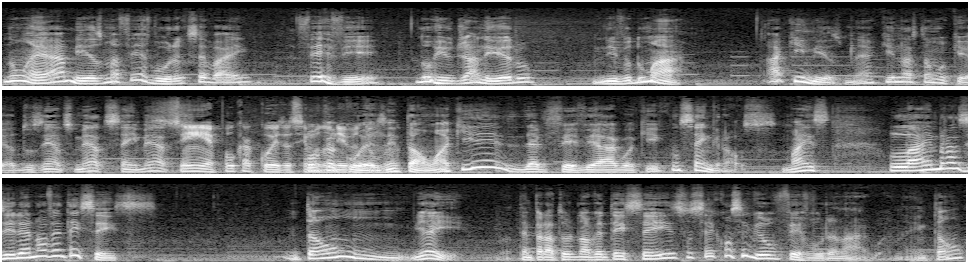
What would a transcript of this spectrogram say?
Não é a mesma fervura que você vai ferver no Rio de Janeiro, nível do mar. Aqui mesmo, né? Aqui nós estamos o quê? A 200 metros, 100 metros? Sim, é pouca coisa acima pouca do nível coisa. do mar. Então, aqui deve ferver água aqui com 100 graus. Mas lá em Brasília é 96. Então, e aí? A temperatura de 96, você conseguiu fervura na água. Né? Então,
